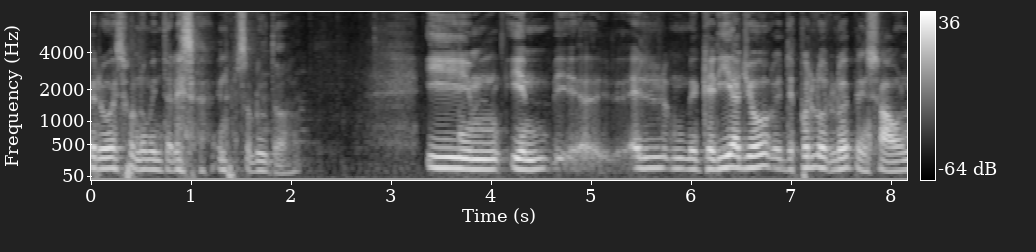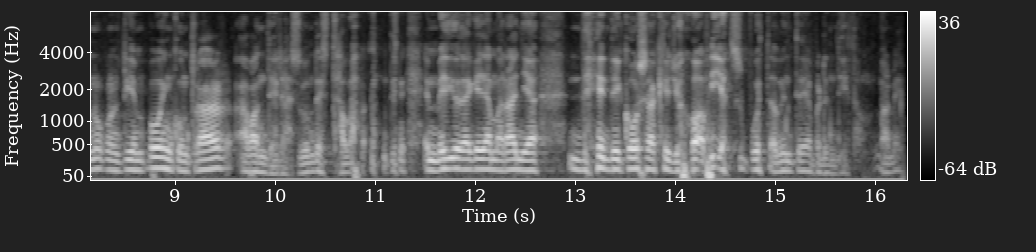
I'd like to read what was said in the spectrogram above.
pero eso no me interesa en absoluto. Y, eh, él me quería yo, después lo, he pensado ¿no? con el tiempo, encontrar a Banderas, donde estaba, en medio de aquella maraña de, de, cosas que yo había supuestamente aprendido. ¿vale?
